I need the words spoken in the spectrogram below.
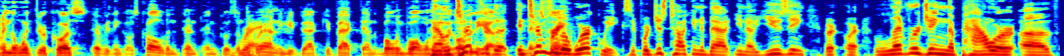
In the winter, of course, everything goes cold and, and, and goes Right. underground, and you back you back down the bowling ball. Now, in terms the of the in terms of the work weeks, if we're just talking about you know using or, or leveraging the power of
